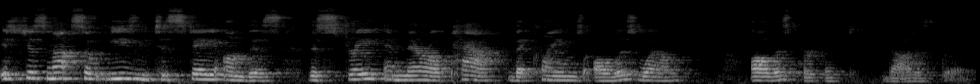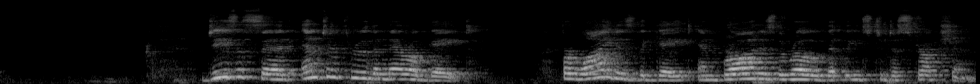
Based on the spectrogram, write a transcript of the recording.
It's just not so easy to stay on this the straight and narrow path that claims all is well, all is perfect, God is good. Jesus said, Enter through the narrow gate, for wide is the gate and broad is the road that leads to destruction,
